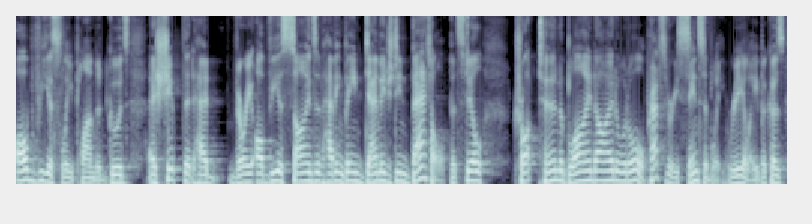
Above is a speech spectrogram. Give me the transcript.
obviously plundered goods, a ship that had very obvious signs of having been damaged in battle, but still, Trott turned a blind eye to it all. Perhaps very sensibly, really, because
